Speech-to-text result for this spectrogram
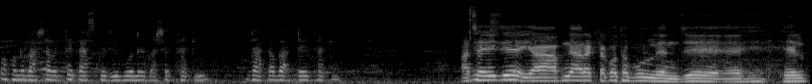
কখনো বাসা বাড়িতে কাজ করি বোনের বাসায় থাকি ঢাকা বাড্ডায় থাকি। আচ্ছা এই যে আপনি আর একটা কথা বললেন যে হেল্প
